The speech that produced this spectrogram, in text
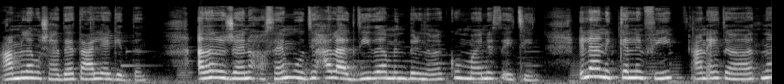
عاملة مشاهدات عالية جدا. أنا رجينا حسام ودي حلقة جديدة من برنامجكم minus 18 اللي هنتكلم فيه عن اهتماماتنا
